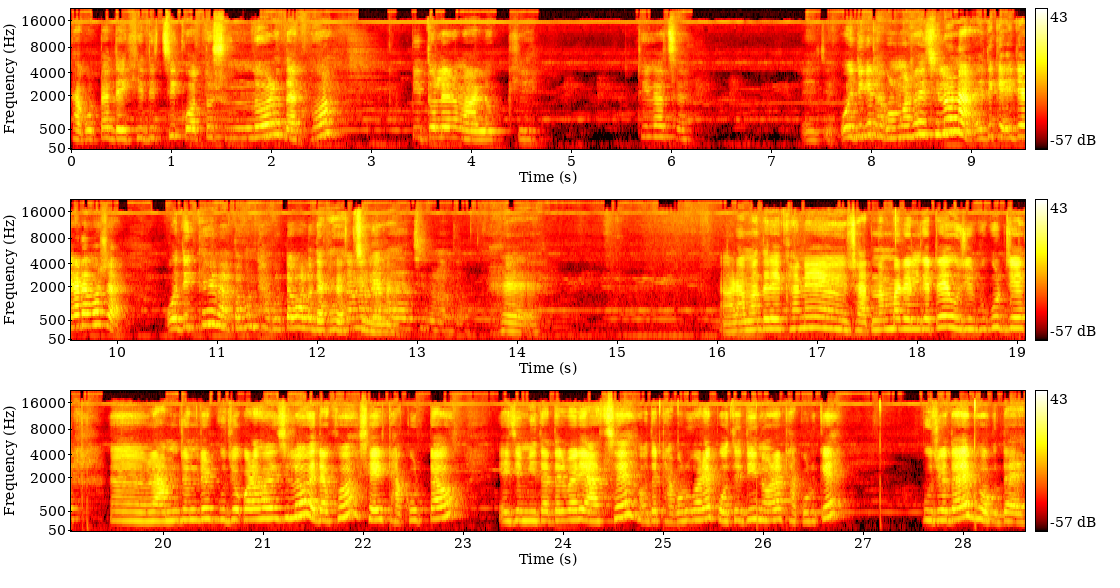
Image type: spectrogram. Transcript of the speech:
ঠাকুরটা দেখিয়ে দিচ্ছি, কত সুন্দর, দেখো, পিতলের মা লক্ষ্মী। ঠিক আছে? এই যে, ওইদিকে ঠাকুরমশাই ছিল না? এদিকে, এই জায়গাটা বসা? ওই দিক থেকে না তখন ঠাকুরটা ভালো দেখা যাচ্ছিল না। হ্যাঁ। আর আমাদের এখানে সাত নম্বর রেলগেটে উজিরপুকুর যে রামচন্দ্রের পুজো করা হয়েছিল এ দেখো সেই ঠাকুরটাও এই যে মিতাদের বাড়ি আছে ওদের ঠাকুর ঘরে প্রতিদিন ওরা ঠাকুরকে পুজো দেয় ভোগ দেয়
